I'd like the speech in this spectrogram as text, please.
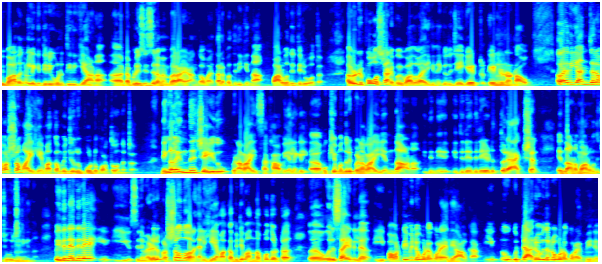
വിവാദങ്ങളിലേക്ക് തിരികൊടുത്തിരിക്കുകയാണ്. ഡബ്ല്യു സി സിയുടെ മെമ്പറായ അംഗം തലപ്പത്തിരിക്കുന്ന പാർവതി തിരുവോത്ത്. അവരുടെ ഒരു പോസ്റ്റാണ് ഇപ്പോൾ വിവാദമായിരിക്കുന്നത്. ഇത് ജയ് കേട്ട് കേട്ടിട്ടുണ്ടാവും. അതായത് ഈ അഞ്ചര വർഷമായി ഹേമ കമ്മിറ്റി റിപ്പോർട്ട് പുറത്തു വന്നിട്ട്. നിങ്ങൾ എന്ത് ചെയ്തു പിണറായി സഖാവി? അല്ലെങ്കിൽ മുഖ്യമന്ത്രി പിണറായി എന്താണ് ഇതിന് ഇതിനെതിരെ എടുത്തൊരു ആക്ഷൻ എന്നാണ് പാർവതി ചോദിച്ചിരിക്കുന്നത്. അപ്പൊ ഇതിനെതിരെ ഈ- സിനിമയുടെ ഒരു പ്രശ്നം എന്ന് പറഞ്ഞാൽ ഹേമ കമ്മിറ്റി വന്നപ്പോൾ തൊട്ട് ഒരു സൈഡിൽ ഈ പവർ ടീമിന്റെ കൂടെ കുറെ അധികം ആൾക്കാർ ഈ കുറ്റാരോപിതരുടെ കൂടെ കുറേ പേര്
